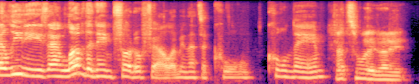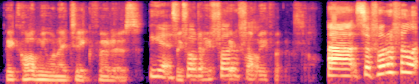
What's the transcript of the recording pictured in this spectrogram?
LEDs. I love the name Photophyll. I mean, that's a cool, cool name. That's what I they call me when I take photos. Yes, They photo, me, they Photofill. me photofill. Uh, so photophyll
